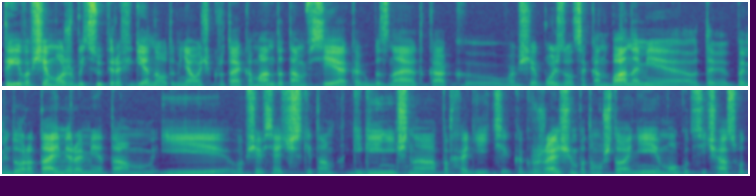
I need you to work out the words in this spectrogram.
Ты вообще можешь быть супер офигенно. Вот у меня очень крутая команда, там все как бы знают, как э, вообще пользоваться канбанами, помидора таймерами, там, и вообще всячески там гигиенично подходить к окружающим, потому что они могут сейчас вот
